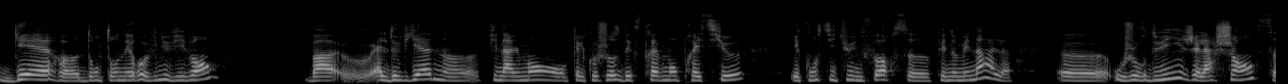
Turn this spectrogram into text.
guerres dont on est revenu vivant, bah, euh, elles deviennent euh, finalement quelque chose d'extrêmement précieux et constituent une force euh, phénoménale. aujourd'hui, j'ai la chance,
